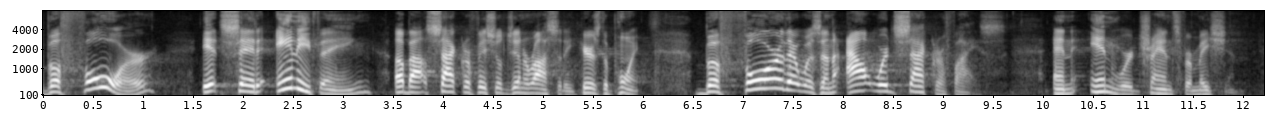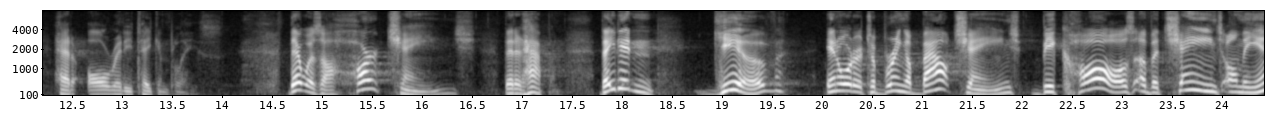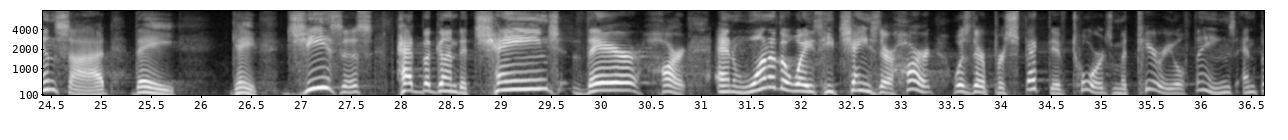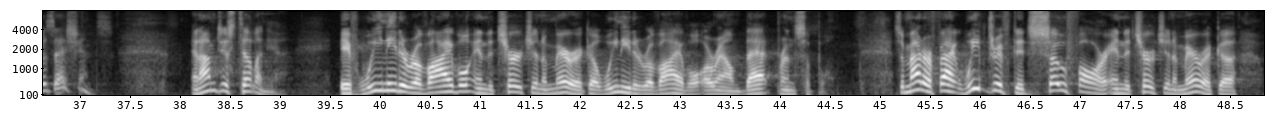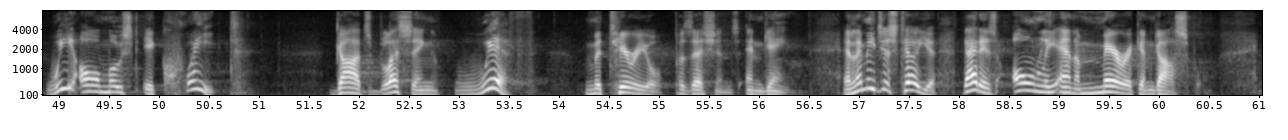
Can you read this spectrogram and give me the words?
Before it said anything about sacrificial generosity, here's the point. Before there was an outward sacrifice, an inward transformation had already taken place there was a heart change that had happened. They didn't give in order to bring about change because of a change on the inside, they gave. Jesus had begun to change their heart. And one of the ways he changed their heart was their perspective towards material things and possessions. And I'm just telling you, if we need a revival in the church in America, we need a revival around that principle. As a matter of fact, we've drifted so far in the church in America, we almost equate God's blessing with material possessions and gain. And let me just tell you, that is only an American gospel.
